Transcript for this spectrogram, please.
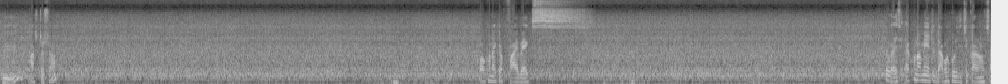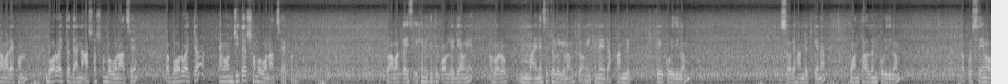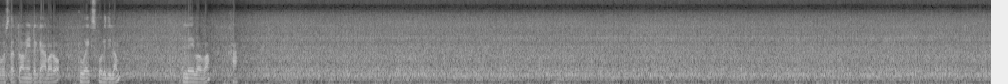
হুম আষ্টশো কখন একটা ফাইভ এক্স তো গাইস এখন আমি এটা ডাবল করে দিচ্ছি, কারণ হচ্ছে আমার এখন বড় একটা দেন আসার সম্ভাবনা আছে, বা বড় একটা অ্যামাউন্ট জিতার সম্ভাবনা আছে এখন। তো আমার গাইস এখানে কিন্তু অলরেডি আমি আবারও মাইনাসে চলে গেলাম, তো আমি এখানে এটা হান্ড্রেডকে করে দিলাম। সরি হান্ড্রেডকে না ওয়ান থাউজেন্ড করে দিলাম। তারপর সেম অবস্থা, তো আমি এটাকে আবারও টু এক্স করে দিলাম। লে বাবা, খা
